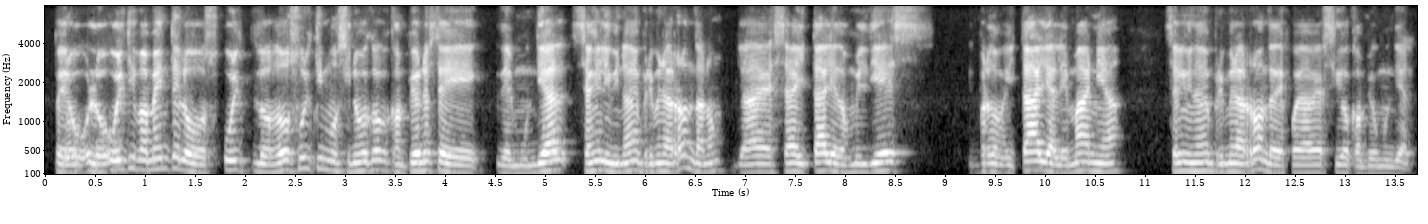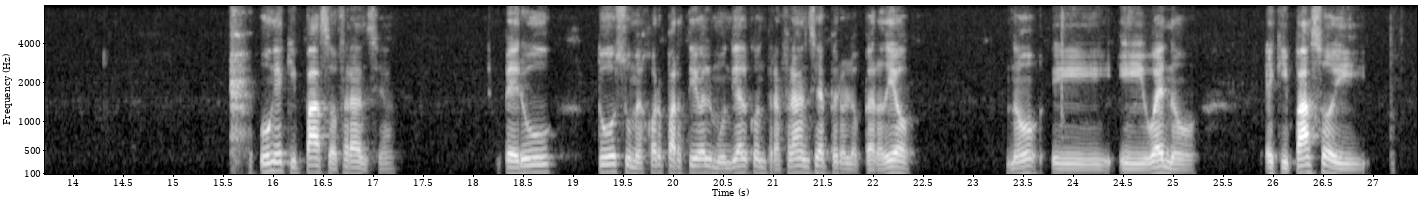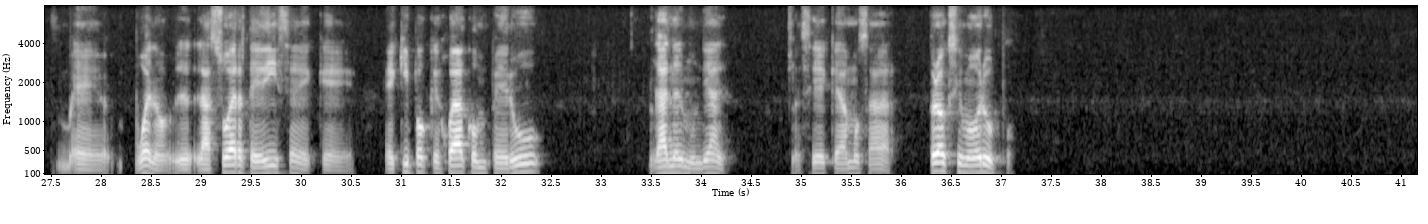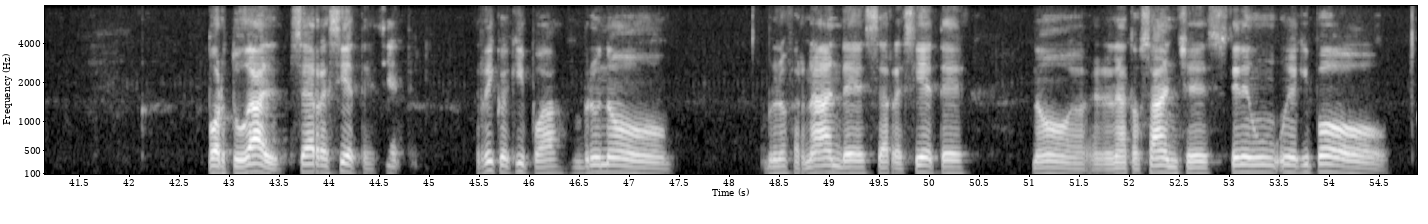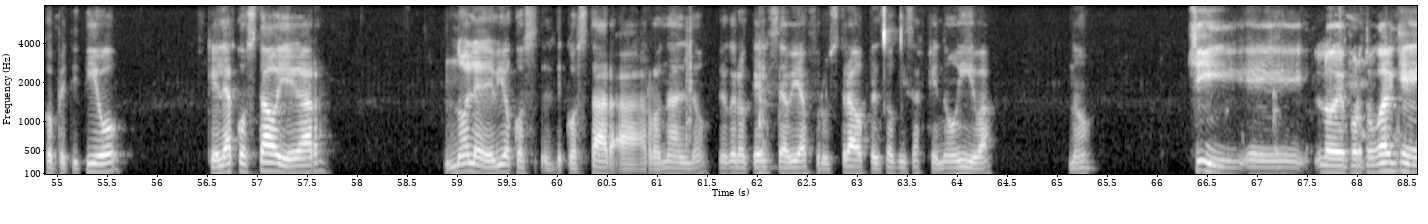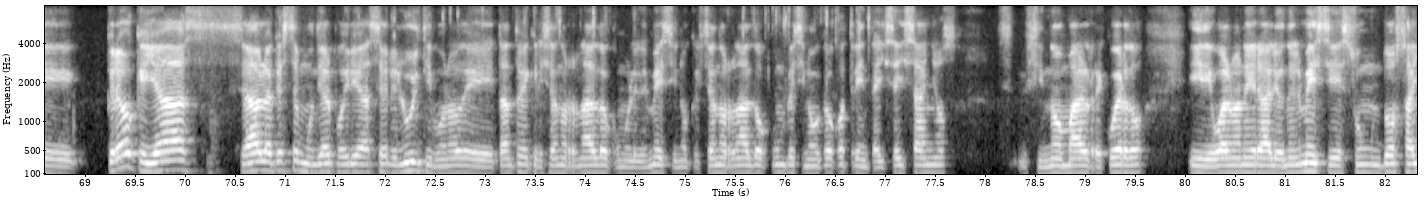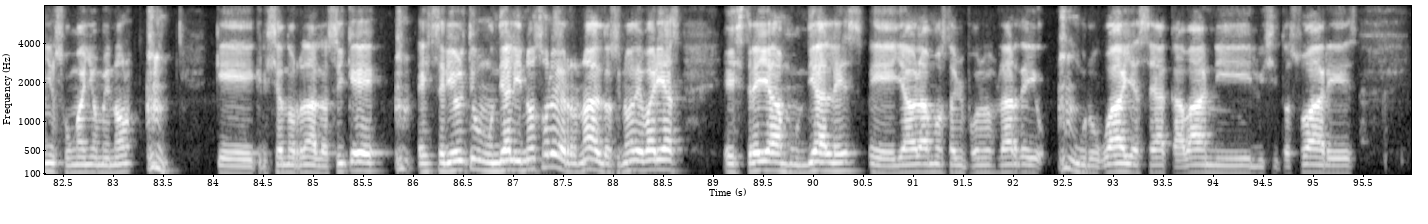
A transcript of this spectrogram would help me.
Pero lo, últimamente los, los dos últimos, si no me equivoco, campeones de, del Mundial se han eliminado en primera ronda, ¿no? Ya sea Italia 2010, perdón, Italia, Alemania, se han eliminado en primera ronda después de haber sido campeón mundial. Un equipazo, Francia. Perú tuvo su mejor partido del Mundial contra Francia, pero lo perdió, ¿no? Y, y bueno, equipazo y eh, bueno, la suerte dice que equipo que juega con Perú gana el Mundial. Así que vamos a ver. Próximo grupo. Portugal, CR7. Rico equipo, ¿ah? Bruno, Bruno Fernández, CR7, ¿no? Renato Sánchez. Tienen un, equipo competitivo que le ha costado llegar. No le debió costar a Ronaldo. Yo creo que él se había frustrado, pensó quizás que no iba, ¿no? Sí, eh, lo de Portugal que creo que ya se habla que este mundial podría ser el último, ¿no? De tanto de Cristiano Ronaldo como el de Messi, ¿no? Cristiano Ronaldo cumple, si no me equivoco, 36 años, si no mal recuerdo, y de igual manera Lionel Messi es un dos años, un año menor que Cristiano Ronaldo. Así que este sería el último mundial, y no solo de Ronaldo, sino de varias estrellas mundiales. Eh, ya hablamos, también podemos hablar de Uruguay, ya sea Cavani, Luisito Suárez.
